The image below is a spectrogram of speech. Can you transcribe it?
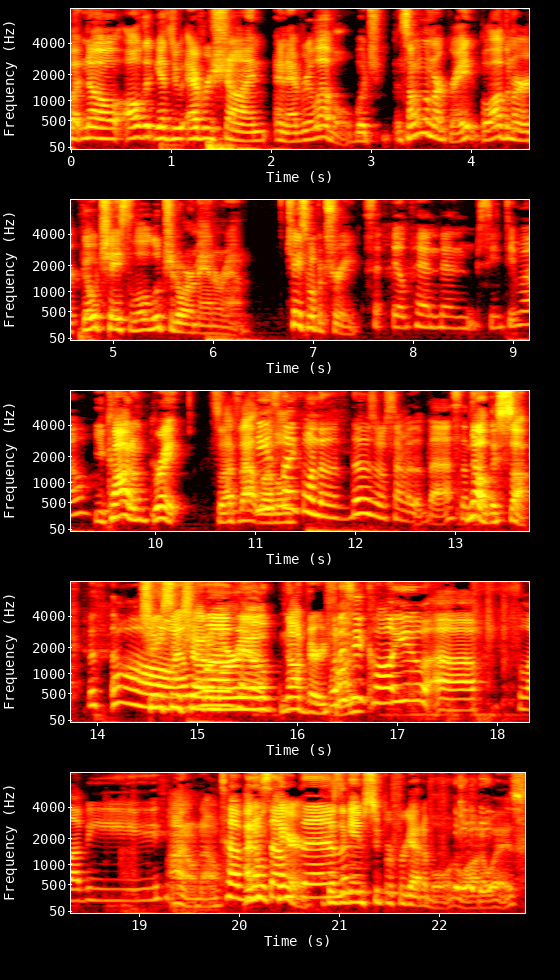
But no, all that you have to do every shine and every level, which some of them are great, but a lot of them are go chase the little luchador man around. Chase him up a tree. Il Piantissimo. You caught him, great. So that's that He's level. like one of the. Those are some of the best. The- no, they suck. the- oh, Chasing I Shadow Mario, him. not very fun. What does he call you? Uh, flubby. I don't know. Tubby I don't care something? because the game's super forgettable in a lot of ways.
